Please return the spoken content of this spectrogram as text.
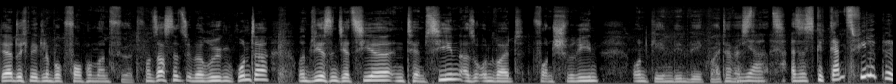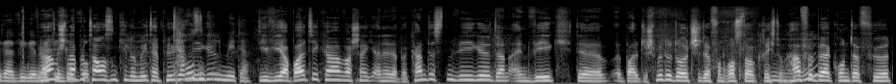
der durch Mecklenburg-Vorpommern führt. Von Sassnitz über Rügen runter. Und wir sind jetzt hier in Temsin, also unweit von Schwerin, und gehen den Weg weiter westwärts. Ja, also es gibt ganz viele Pilgerwege. Wir haben schlappe 1000 Kilometer Pilgerwege. 1000 Kilometer. Die Via Baltica, wahrscheinlich einer der bekanntesten Wege. Dann ein Weg, der baltisch-mitteldeutsche, der von Rostock Richtung mhm. Havelberg runterführt.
